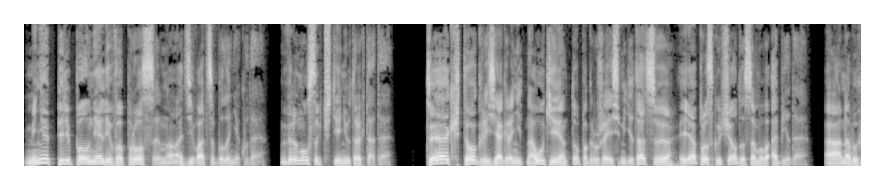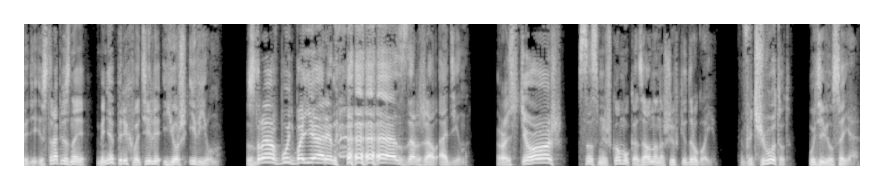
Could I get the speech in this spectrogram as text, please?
Меня переполняли вопросы, но одеваться было некуда. Вернулся к чтению трактата. Так, то грызя гранит науки, то погружаясь в медитацию, я проскучал до самого обеда. А на выходе из трапезной меня перехватили Ёрш и Вьюн. «Здрав будь, боярин!» — заржал один. «Растешь!» — со смешком указал на нашивки другой. «Вы чего тут?» — удивился я.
